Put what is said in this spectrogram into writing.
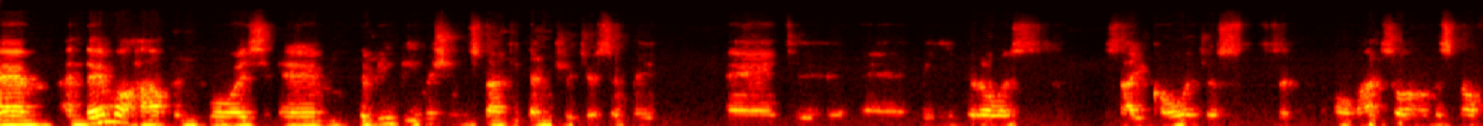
Um, and then what happened was um, the BP machine started introducing me uh, to uh, behavioralists, psychologists, and all that sort of stuff.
